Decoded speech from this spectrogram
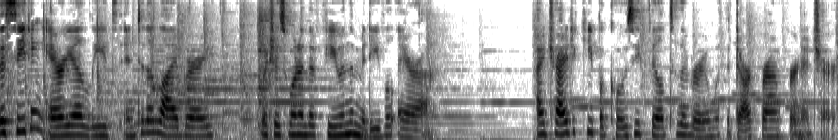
The seating area leads into the library, which is one of the few in the medieval era. I tried to keep a cozy feel to the room with the dark brown furniture.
